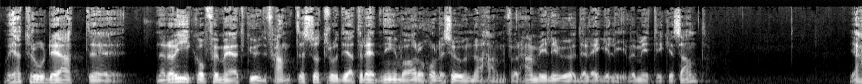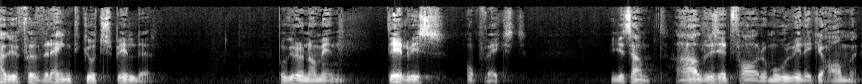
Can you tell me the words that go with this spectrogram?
Och jag trodde att eh, när det gick upp för mig att Gud fantes, så trodde jag att räddningen var att hålla sig undan han, För han ville ju ödelägga livet mitt, icke sant? Jag hade ju förvrängt gudsbilder på grund av min delvis uppväxt. Ikke sant? Jeg har aldri sett far, og mor ville ikke ha meg.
